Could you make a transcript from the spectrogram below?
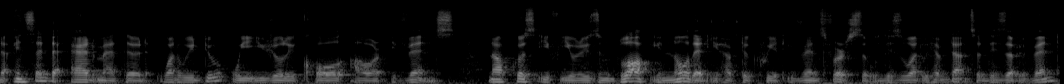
Now inside the add method what we do we usually call our events. Now of course if you're using BLoC you know that you have to create events first. So this is what we have done. So this is our event.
